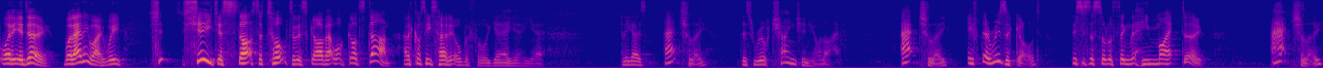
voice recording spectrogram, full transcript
What do you do? Well, anyway, we, she, just starts to talk to this guy about what God's done. And of course, he's heard it all before. Yeah, yeah, yeah. And he goes, Actually, there's real change in your life. Actually, if there is a God, this is the sort of thing that he might do. Actually,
